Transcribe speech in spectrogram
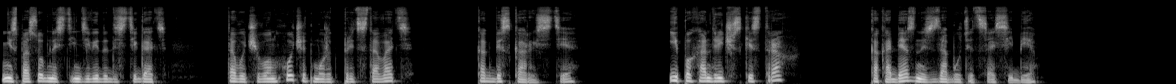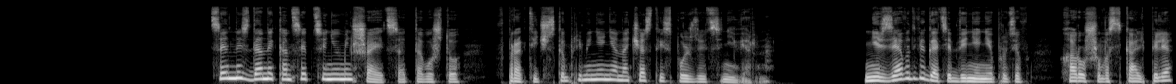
Неспособность индивида достигать того, чего он хочет, может представать как бескорыстие, ипохондрический страх — как обязанность заботиться о себе. Ценность данной концепции не уменьшается от того, что в практическом применении она часто используется неверно. Нельзя выдвигать обвинения против хорошего скальпеля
